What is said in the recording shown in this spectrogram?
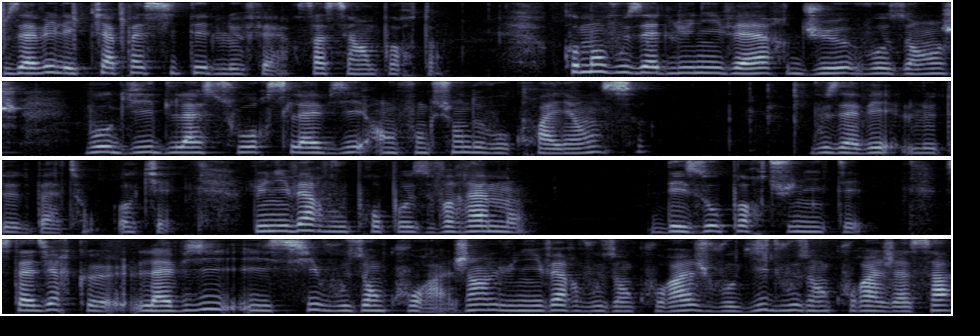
vous avez les capacités de le faire. Ça, c'est important. Comment vous êtes l'univers, Dieu, vos anges, vos guides, la source, la vie, en fonction de vos croyances Vous avez le 2 de bâton. Ok. L'univers vous propose vraiment des opportunités c'est-à-dire que la vie ici vous encourage, hein. l'univers vous encourage, vos guides vous encouragent à ça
